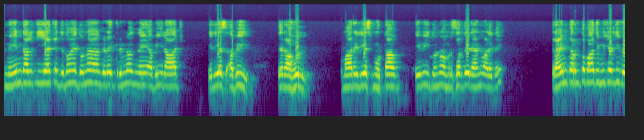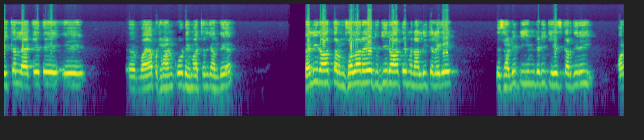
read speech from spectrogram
ਮੇਨ ਗੱਲ ਕੀ ਹੈ ਕਿ ਜਦੋਂ ਇਹ ਦੋਨਾਂ ਜਿਹੜੇ ਕ੍ਰਿਮੀਨਲ ਨੇ, ਅਭੀ ਰਾਜ ਇਲੀਅਸ ਅਭੀ ਤੇ ਰਾਹੁਲ, ਕੁਮਾਰ ਇਲੀਅਸ ਮੋਟਾ, ਇਹ ਵੀ ਦੋਨੋਂ ਅੰਮ੍ਰਿਤਸਰ ਦੇ ਰਹਿਣ ਵਾਲੇ ਨੇ। ਕ੍ਰਾਈਮ ਕਰਨ ਤੋਂ ਬਾਅਦ ਇਮੀਡੀਏਟਲੀ ਵਹੀਕਲ ਲੈ ਕੇ ਤੇ ਇਹ ਵਾਇਆ ਪਠਾਨਕੋਟ, ਹਿਮਾਚਲ ਜਾਂਦੇ ਆ। ਪਹਿਲੀ ਰਾਤ ਧਰਮਸ਼ਾਲਾ ਰਹੇ ਦੂਜੀ ਰਾਤ ਇਹ ਮਨਾਲੀ ਚਲੇ ਗਏ ਤੇ ਸਾਡੀ ਟੀਮ ਜਿਹੜੀ ਚੇਜ਼ ਕਰਦੀ ਰਹੀ ਔਰ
